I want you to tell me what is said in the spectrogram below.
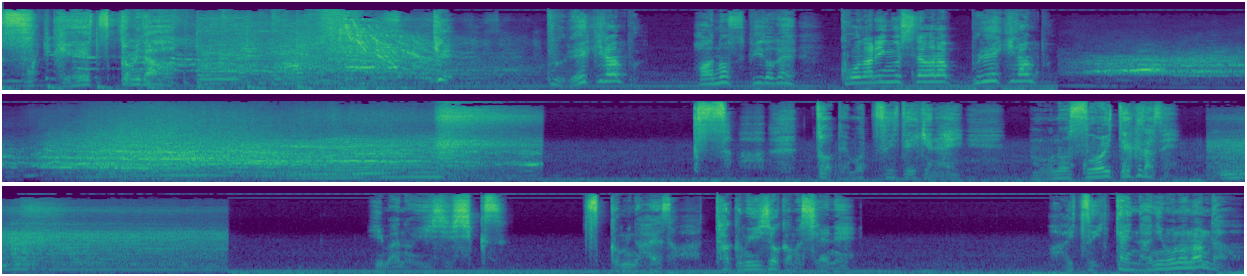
すっげえツッコミだ。ーキランプ。あのスピードでコーナリングしながらブレーキランプ。くそ。とてもついていけない。ものすごいテクだぜ。今のイージー6ツッコミの速さは匠以上かもしれねえ。あいつ一体何者なんだ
